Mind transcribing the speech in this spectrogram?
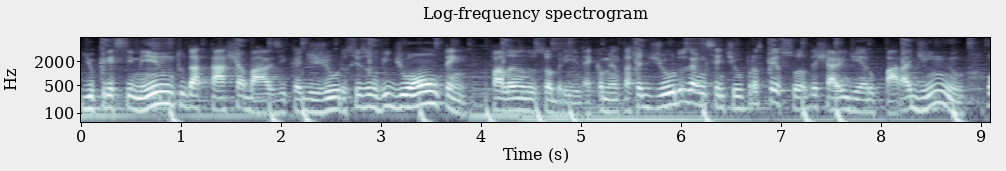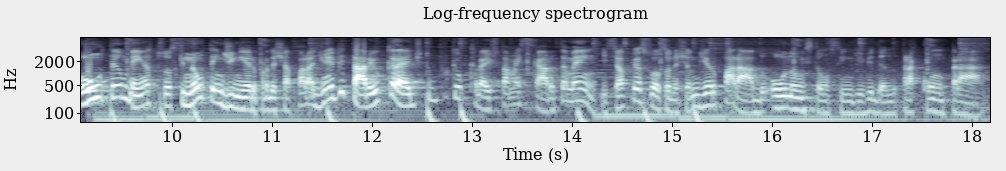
e o crescimento da taxa básica de juros. Fiz um vídeo ontem falando sobre isso. É que aumentar a taxa de juros é um incentivo para as pessoas deixarem dinheiro paradinho ou também as pessoas que não têm dinheiro para deixar paradinho evitarem o crédito porque o crédito está mais caro também. E se as pessoas estão deixando dinheiro parado ou não estão se endividando para comprar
